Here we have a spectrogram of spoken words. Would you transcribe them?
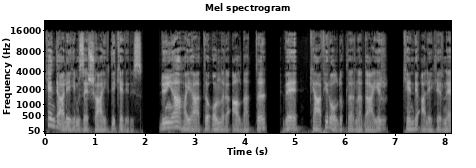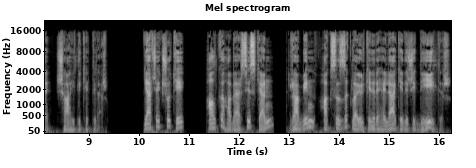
kendi aleyhimize şahitlik ederiz. Dünya hayatı onları aldattı ve kafir olduklarına dair kendi aleyhlerine şahitlik ettiler. Gerçek şu ki, halkı habersizken Rabbin haksızlıkla ülkeleri helak edici değildir.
